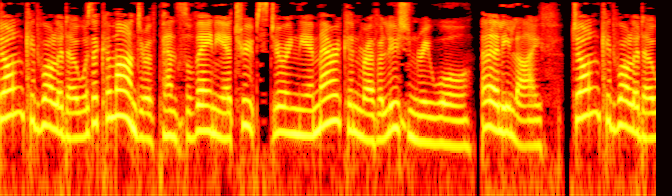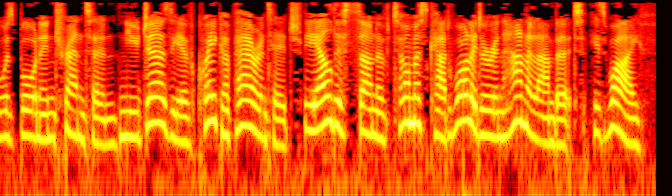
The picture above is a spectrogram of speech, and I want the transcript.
John Cadwalader was a commander of Pennsylvania troops during the American Revolutionary War. Early life John Cadwalader was born in Trenton, New Jersey of Quaker parentage, the eldest son of Thomas Cadwalader and Hannah Lambert, his wife.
